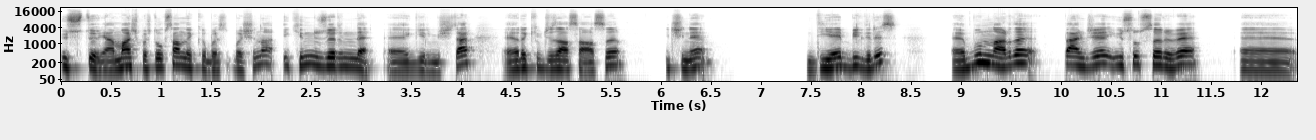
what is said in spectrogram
üstü yani maç başı 90 dakika başına 2'nin üzerinde e, girmişler. E, rakip ceza sahası içine diyebiliriz. E, bunlar da bence Yusuf Sarı ve e,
